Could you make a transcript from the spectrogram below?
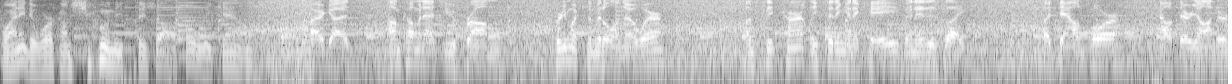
Boy, I need to work on showing these fish off. Holy cow. All right, guys, I'm coming at you from pretty much the middle of nowhere. I'm currently sitting in a cave and it is like a downpour out there yonder.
